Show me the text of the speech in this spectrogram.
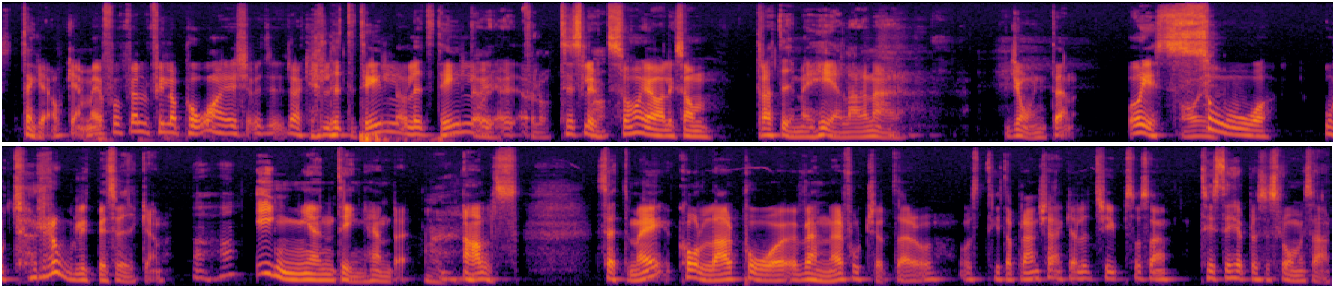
Så tänker jag, okej, men jag får väl fylla på. Jag röker lite till och lite till. Och Oj, förlåt. till slut Ja. så har jag liksom dratt i mig hela den här jointen. Och är så otroligt besviken. Aha. Ingenting hände alls. Sätter mig, kollar på vänner, fortsätter och, och tittar på den, käkar lite chips och så här. Tills det helt plötsligt slår mig så här.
